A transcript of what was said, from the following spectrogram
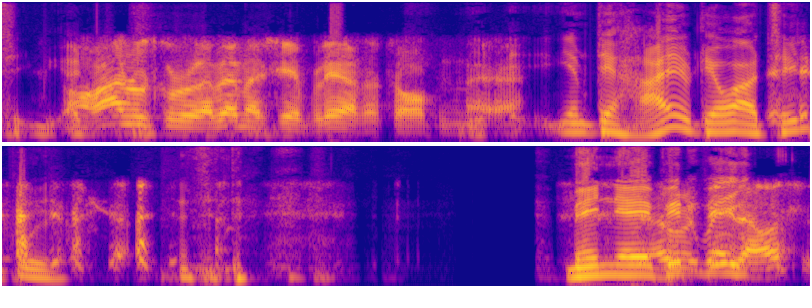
T- og nu skulle du lade være med at sige dig, Torben. Jamen, det har jeg jo. Det var et tilbud. men øh, ja, ved du hvad... Også...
